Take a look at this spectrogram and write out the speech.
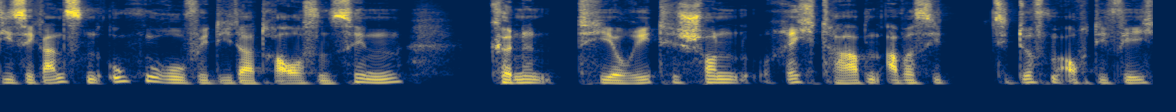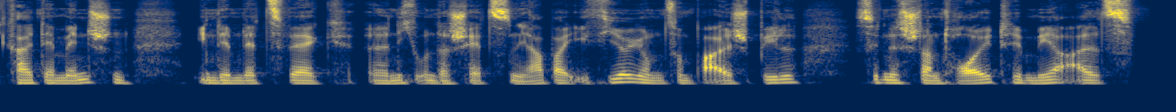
diese ganzen Unkenrufe, die da draußen sind, können theoretisch schon recht haben, aber sie, sie dürfen auch die Fähigkeit der Menschen in dem Netzwerk äh, nicht unterschätzen. Ja, bei Ethereum zum Beispiel sind es Stand heute mehr als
